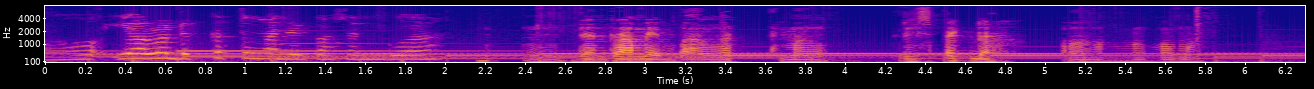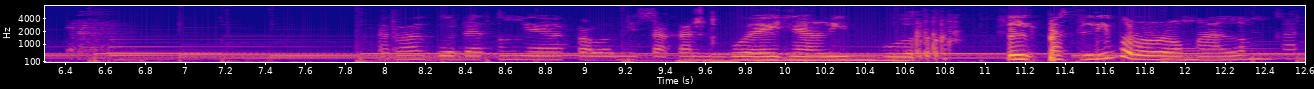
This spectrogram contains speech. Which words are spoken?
Oh, ya lo deket tuh dari kosan gue. Dan rame banget. Emang respect dah orang koma. Karena gue dateng ya kalau misalkan gue nya libur. Pasti libur orang malam kan.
